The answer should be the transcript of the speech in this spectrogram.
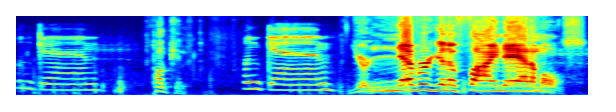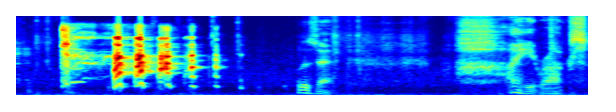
Pumpkin. pumpkin. Pumpkin. You're never gonna find animals. what is that? I hate rocks.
